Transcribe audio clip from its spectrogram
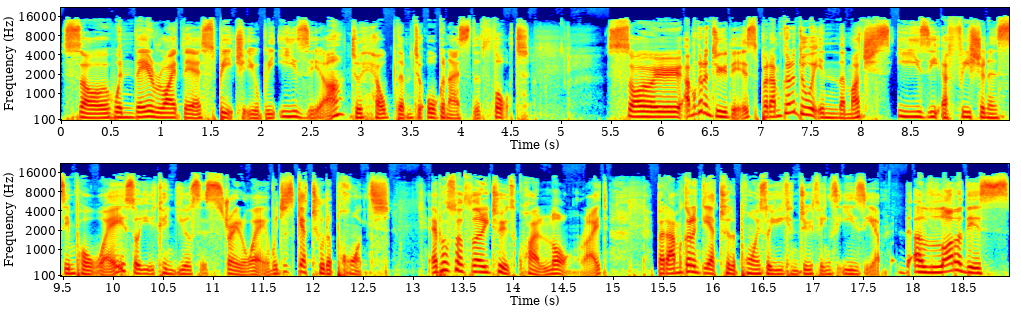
So when they write their speech, it'll be easier to help them to organize the thought. So I'm going to do this, but I'm going to do it in the much easy, efficient, and simple way so you can use it straight away. We just get to the point. Episode 32 is quite long, right? But I'm going to get to the point so you can do things easier. A lot of this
